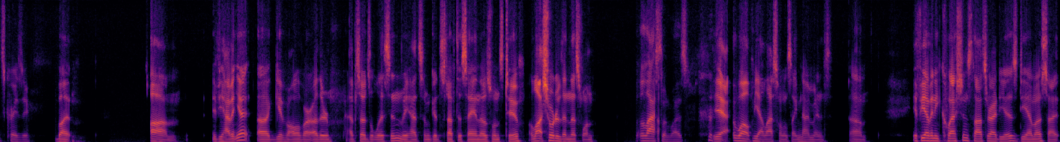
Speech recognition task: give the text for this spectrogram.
it's crazy. but um if you haven't yet uh give all of our other episodes a listen. We had some good stuff to say in those ones too. A lot shorter than this one. The last one was. yeah well yeah last one was like nine minutes. Um if you have any questions thoughts or ideas dm us at,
